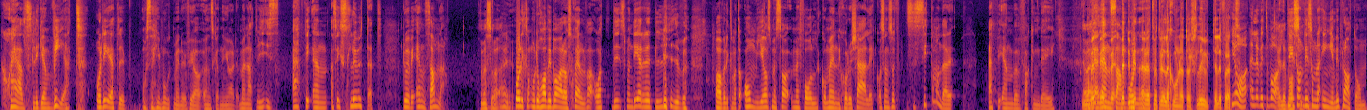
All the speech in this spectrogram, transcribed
själsligen vet. Och det är typ, och säg emot mig nu för jag önskar att ni gör det, men att vi i, at the end, alltså i slutet, då är vi ensamma. Men så är det ju. Och, liksom, och då har vi bara oss själva. Och att vi spenderar ett liv av liksom att omge oss med, sa- med folk och människor och kärlek, och sen så, så sitter man där at the end of the fucking day. Ja, Men, men, är men, ensam men du menar att för att relationerna tar slut, eller för att... Ja, eller vet du vad? Eller det, är som, som- det är som ingen vill prata om,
